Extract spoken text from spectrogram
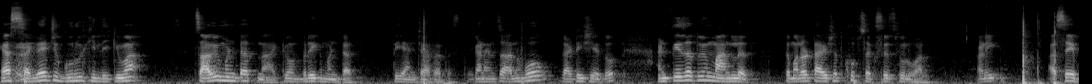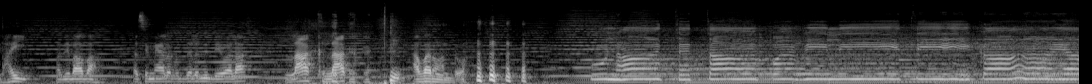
ह्या सगळ्याची गुरु केली किंवा चावी म्हणतात ना किंवा ब्रेक म्हणतात ते यांच्या हातात असते. कारण यांचा अनुभव गाठीशी येतो. आणि ते जर तुम्ही मानलं तर मला वाटतं आयुष्यात खूप सक्सेसफुल व्हाल. आणि असे भाई माझे बाबा असे मिळाल्याबद्दल मी देवाला लाख लाख आभार मानतो. उन्हात तापविली ती काया.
